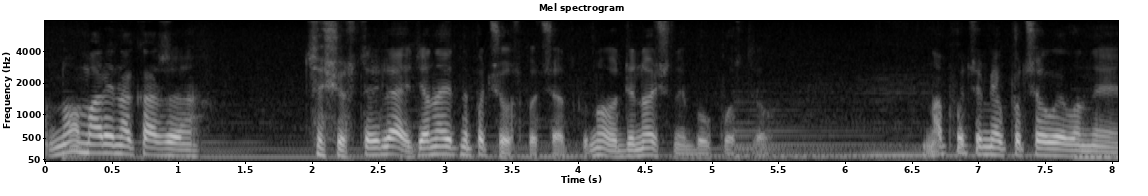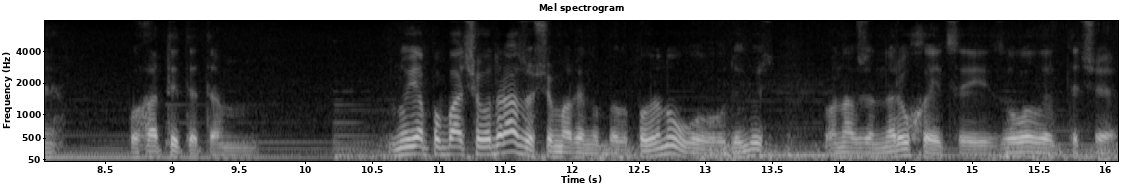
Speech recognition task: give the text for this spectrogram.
Ну, Марина каже, це що, стріляють? Я навіть не почув спочатку. Ну, одиночний був постріл. Ну, А потім, як почали вони погатити там. Ну, я побачив одразу, що Марину били. Повернув голову, дивлюсь, вона вже не рухається і з голови тече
